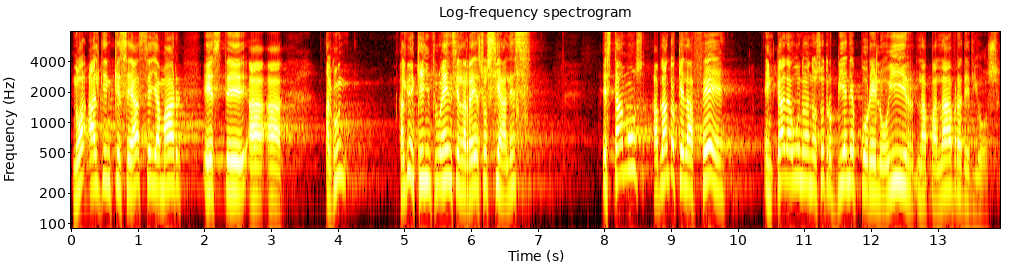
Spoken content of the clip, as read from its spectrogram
no alguien que se hace llamar este, a, algún alguien que influencia en las redes sociales, estamos hablando que la fe en cada uno de nosotros viene por el oír la palabra de Dios.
